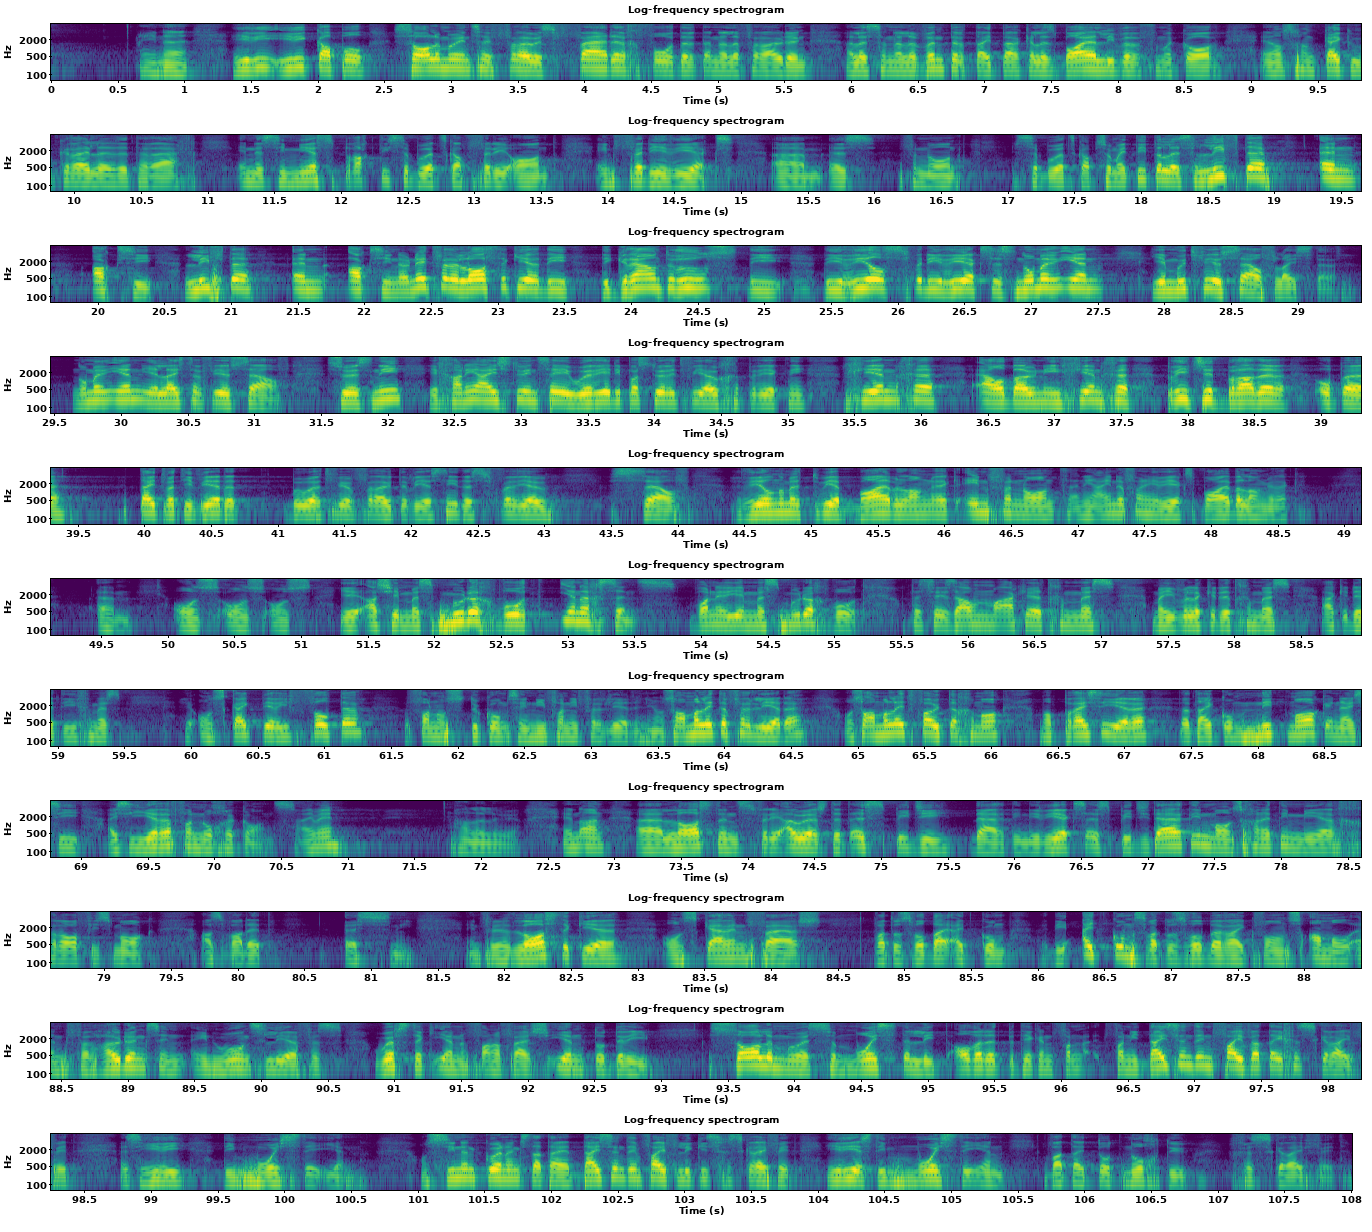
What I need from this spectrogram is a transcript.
En uh hierdie hierdie koppel Salomo en sy vrou is verder gevorderd in hulle verhouding. Hulle is in hulle wintertydperk. Hulle is baie liewer vir mekaar en ons gaan kyk hoe kry hulle dit reg. En dis die mees praktiese boodskap vir die aand en vir die reeks um is vanaand se boodskap. So my titel is liefde in aksie. Liefde in aksie. Nou net vir 'n laaste keer die die ground rules, die die reëls vir die reeks is nommer 1, jy moet vir jouself luister. Nommer 1, jy luister vir jouself. Soos nie, jy gaan nie huis toe en sê hoor jy die pastoor het vir jou gepreek nie. Geen geelbou nie, geen ge preach it brother op 'n tyd wat jy weet dit behoort vir jou vrou te wees nie. Dis vir jou self. Reël nommer 2 baie belangrik en vanaand aan die einde van die reeks baie belangrik. Ehm um, ons ons ons jy as jy mismoedig word enigsins wanneer jy mismoedig word om te sê self maar ek het dit gemis my huwelik het dit gemis ek het dit hier gemis ons kyk deur die filter van ons toekoms en nie van die verlede nie ons almal het 'n verlede ons almal het foute gemaak maar prys die Here dat hy kom nuut maak en hy sê hy's die Here van nog 'n kans amen Halleluja. En dan uh laastens vir die ouers, dit is PG13. Die reeks is PG13, maar ons gaan dit nie meer grafies maak as wat dit is nie. En vir die laaste keer ons kernvers wat ons wil by uitkom, die uitkoms wat ons wil bereik vir ons almal in verhoudings en en hoe ons leef is hoofstuk 1 vanaf vers 1 tot 3. Salomo se mooiste lied, al wat dit beteken van van die 1005 wat hy geskryf het, is hierdie die mooiste een. Ons sien in Konings dat hy 1005 liedjies geskryf het. Hierdie is die mooiste een wat hy tot nog toe geskryf het.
